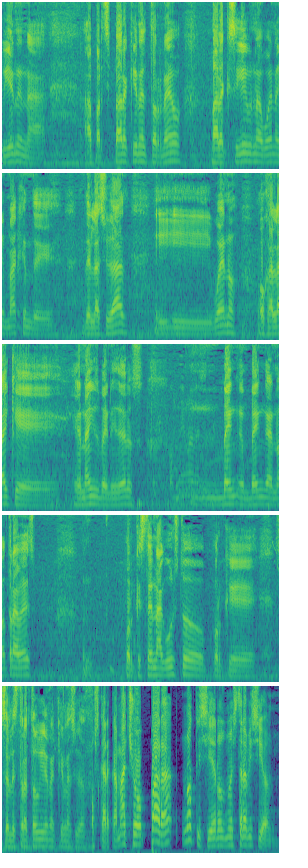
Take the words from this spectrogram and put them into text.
vienen a, participar aquí en el torneo para que se lleve una buena imagen de, la ciudad y, bueno, ojalá que en años venideros vengan otra vez porque estén a gusto, porque se les trató bien aquí en la ciudad. Oscar Camacho para Noticieros Nuestra Visión.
